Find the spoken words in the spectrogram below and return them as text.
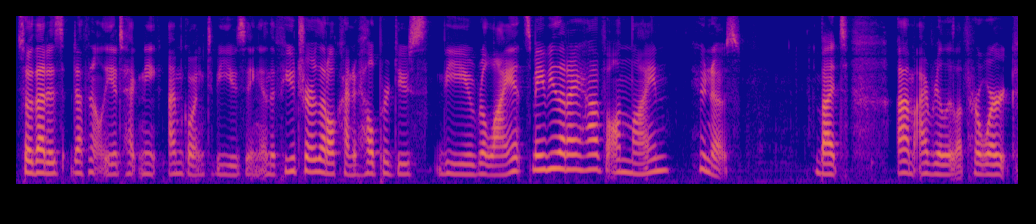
So that is definitely a technique I'm going to be using in the future that'll kind of help reduce the reliance maybe that I have online. Who knows? But um, I really love her work.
